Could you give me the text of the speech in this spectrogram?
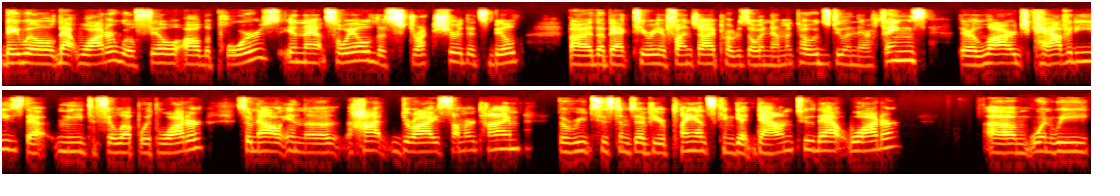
they will that water will fill all the pores in that soil the structure that's built by the bacteria fungi protozoa nematodes doing their things there are large cavities that need to fill up with water so now in the hot dry summertime the root systems of your plants can get down to that water um, when we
